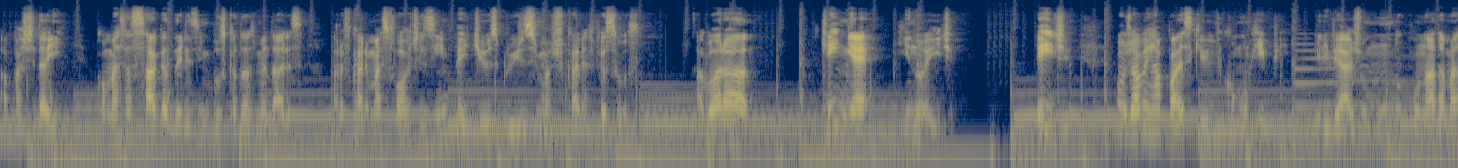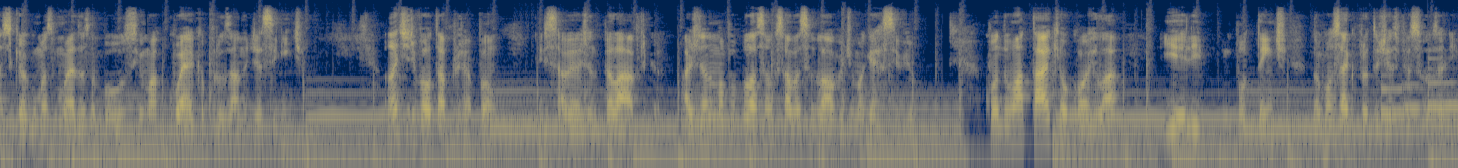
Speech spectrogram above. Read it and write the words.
A partir daí, começa a saga deles em busca das medalhas, para ficarem mais fortes e impedir os Greeds de machucarem as pessoas. Agora, quem é Hinoage? Age é um jovem rapaz que vive como um hippie. Ele viaja o mundo com nada mais do que algumas moedas no bolso e uma cueca para usar no dia seguinte. Antes de voltar para o Japão, ele estava viajando pela África, ajudando uma população que estava sendo alvo de uma guerra civil. Quando um ataque ocorre lá e ele, impotente, não consegue proteger as pessoas ali,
